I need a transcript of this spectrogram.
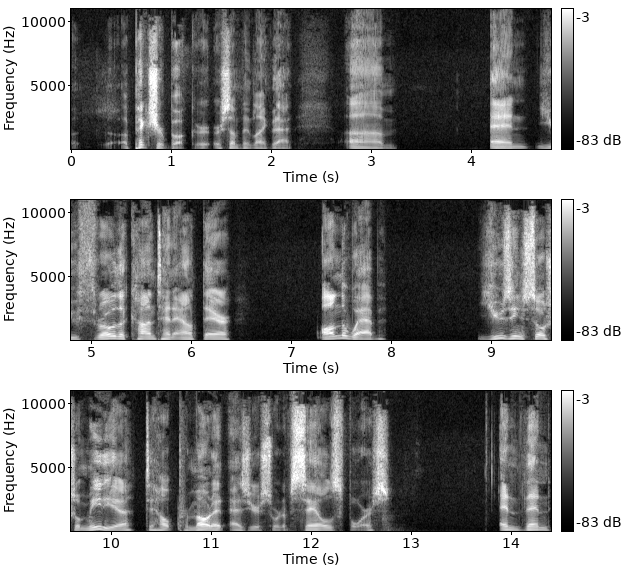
a, a picture book or, or something like that. Um, and you throw the content out there on the web using social media to help promote it as your sort of sales force. And then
